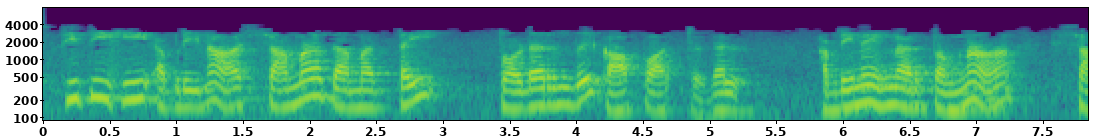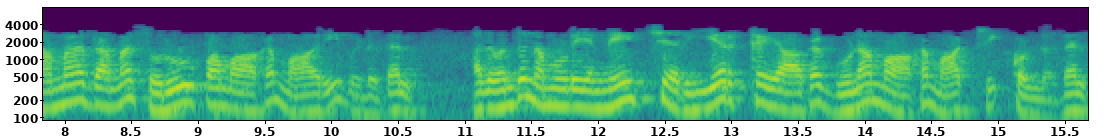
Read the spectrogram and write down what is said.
ஸ்திதிகி அப்படின்னா சமதமத்தை தொடர்ந்து காப்பாற்றுதல். அப்படின்னு என்ன அர்த்தம்னா சமதம சொரூபமாக மாறி விடுதல். அது வந்து நம்முடைய நேச்சர் இயற்கையாக குணமாக மாற்றி கொள்ளுதல்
